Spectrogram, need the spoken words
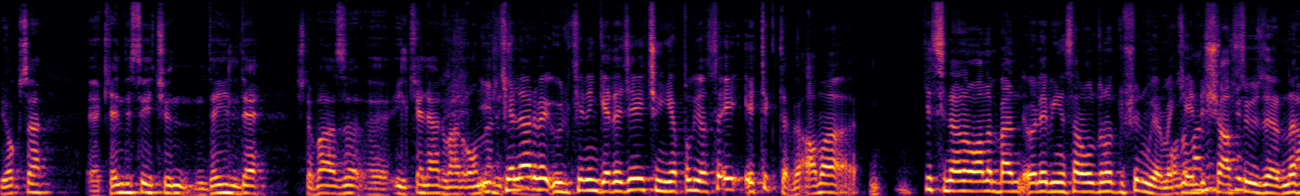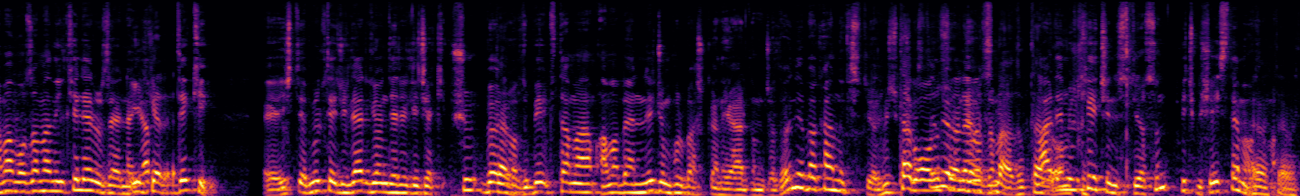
yoksa e, kendisi için değil de işte bazı e, ilkeler var onlar İlkeler için ve ülkenin geleceği için yapılıyorsa e- etik tabii ama ki Sinan Oğan'ın ben öyle bir insan olduğunu düşünmüyorum. Yani kendi şahsı şey- üzerine Tamam o zaman ilkeler üzerine İlke- yap de ki e, işte mülteciler gönderilecek. Şu böyle Tabii. oldu. Bir, tamam ama ben ne Cumhurbaşkanı yardımcılığı ne bakanlık istiyorum. Hiçbir Tabii şey onu söylemesi lazım. Tabii Madem onu- ülke için istiyorsun hiçbir şey isteme o Evet zaman. evet.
